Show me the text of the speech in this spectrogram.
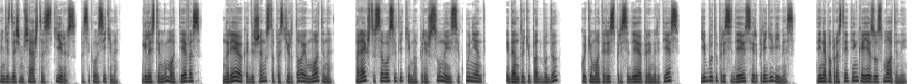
56 skyrius. Pasiklausykime. Galestingumo tėvas norėjo, kad iš anksto paskirtoji motina pareikštų savo sutikimą prieš sūnų įsikūnijant, įdant tokiu pat būdu, kokiu moteris prisidėjo prie mirties, ji būtų prisidėjusi ir prie gyvybės. Tai nepaprastai tinka Jėzaus motinai,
